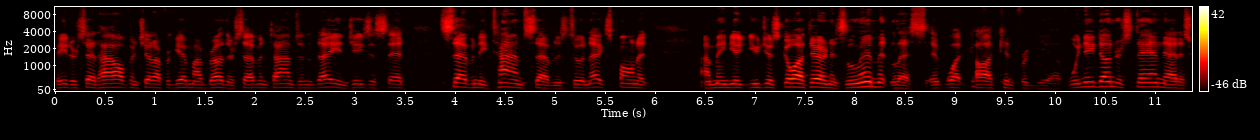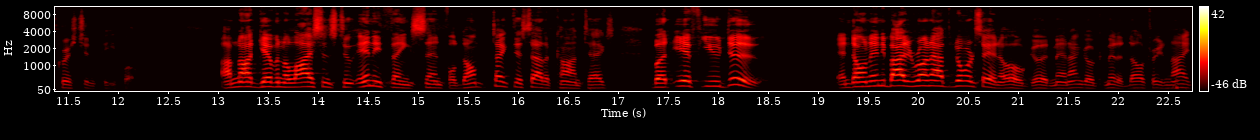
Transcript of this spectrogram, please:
Peter said, How often should I forgive my brother? Seven times in a day. And Jesus said, 70 times seven. It's to an exponent. I mean, you, you just go out there and it's limitless at what God can forgive. We need to understand that as Christian people. I'm not giving a license to anything sinful. Don't take this out of context. But if you do, and don't anybody run out the door and say, Oh, good, man, I can go commit adultery tonight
